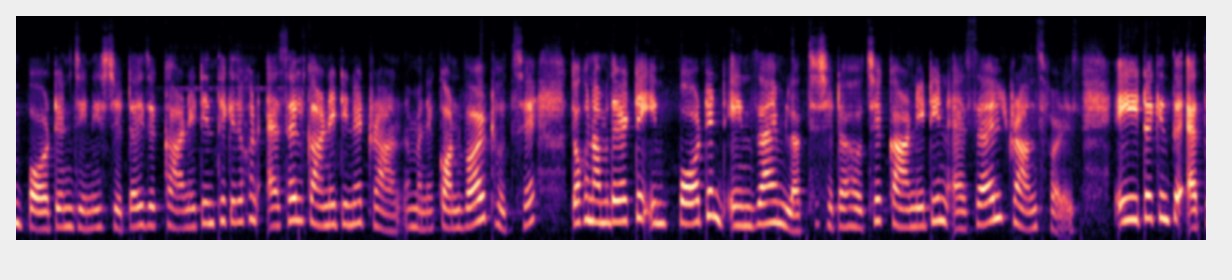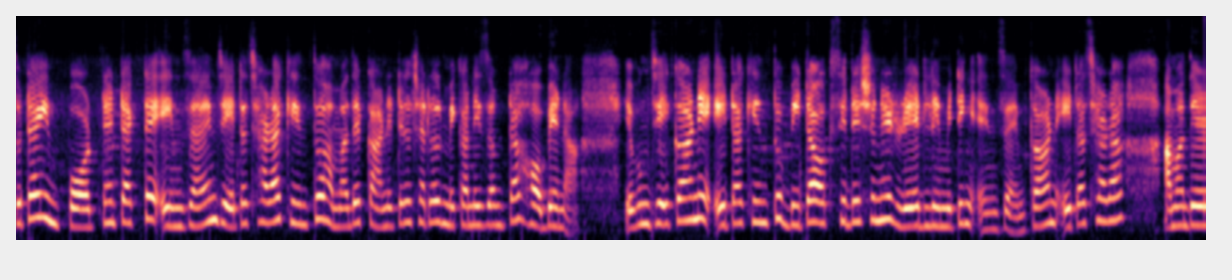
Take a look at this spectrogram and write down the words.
ইম্পর্টেন্ট জিনিস যেটাই যে কার্নেটিন থেকে যখন অ্যাসাইল কার্নিটিনে ট্রান মানে কনভার্ট হচ্ছে, তখন আমাদের একটা ইম্পর্টেন্ট এনজাইম লাগছে, সেটা হচ্ছে কার্নেটিন অ্যাসাইল ট্রান্সফারেস এইটা কিন্তু এতটাই ইম্পর্টেন্ট একটা এনজাইম যে এটা ছাড়া কিন্তু আমাদের কার্নিটেল স্যাটেল মেকানিজমটা হবে না। এবং যে কারণে এটা কিন্তু বিটা অক্সিডেশনের রেড লিমিটিং এনজাইম কারণ এটা ছাড়া আমাদের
